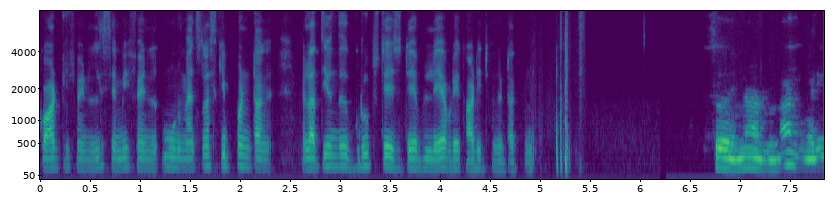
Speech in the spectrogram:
குவார்டர் ஃபைனல் செமிஃபைனல் மூணு மேட்ச்லா ஸ்கிப் பண்ட்டாங்க எல்லாத்தையு வந்து குரூப் ஸ்டேஜ் டேபிள்ளேயே அப்டியே காட்டிட்டாங்க டக்குன்னு. சோ என்ன ஆகுதுன்னா இந்த மாரி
